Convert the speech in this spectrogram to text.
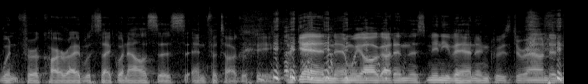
went for a car ride with psychoanalysis and photography again, and we all got in this minivan and cruised around, and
